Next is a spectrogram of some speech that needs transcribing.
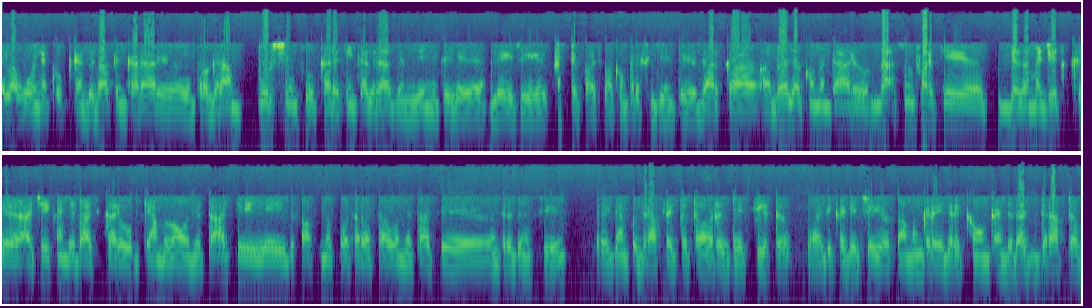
e la unicul candidat în care are un program pur și simplu care se încadrează în limitele legii ce poate facă un președinte. Dar ca a doilea comentariu, da, sunt foarte dezamăgit că acei candidați care o cheamă la unitate, ei de fapt nu pot arăta unitate între dânsii de exemplu, dreapta e total răzlețită. Adică de ce eu să am încredere că un candidat de dreapta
